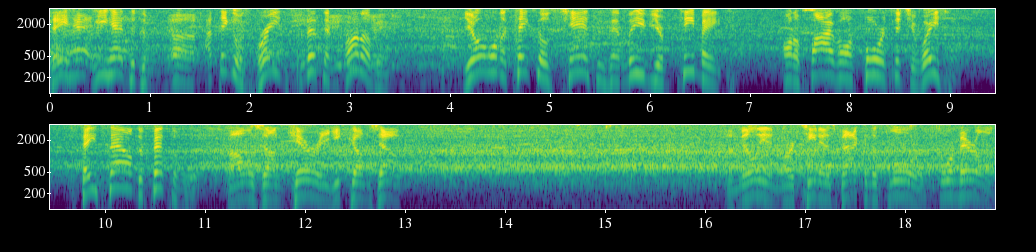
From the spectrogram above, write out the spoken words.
they had he had the uh, I think it was Braden Smith in front of him. You don't want to take those chances and leave your teammates on a five-on-four situation. Stay sound defensively. Follows on Carey. He comes out. Emilien Martinez back in the floor for Maryland.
